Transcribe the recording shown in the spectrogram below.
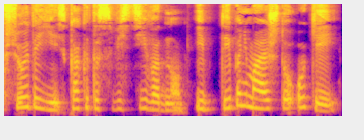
Все это есть. Как это свести в одно? И ты понимаешь, что окей,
